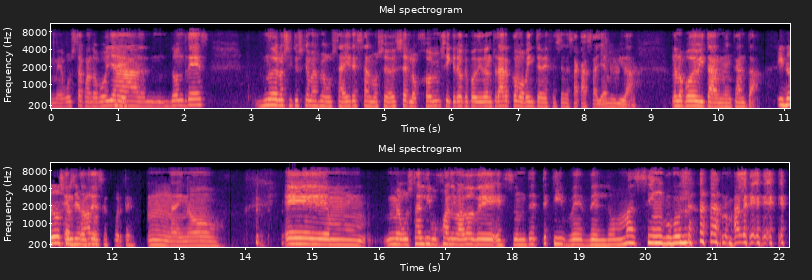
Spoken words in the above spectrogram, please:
me, gusta cuando voy a Londres uno de los sitios que más me gusta ir es al Museo de Sherlock Holmes y creo que he podido entrar como 20 veces en esa casa ya en mi vida. No lo puedo evitar, me encanta. Y no nos has Entonces, qué fuerte. Mm, ay, no. Em, me gusta el dibujo animado de es un detective de lo más singular, ¿vale?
